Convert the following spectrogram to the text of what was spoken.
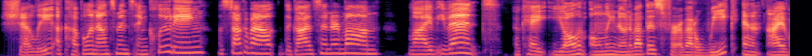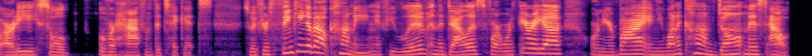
Shelly, a couple announcements, including let's talk about the God Centered Mom live event. Okay, y'all have only known about this for about a week, and I've already sold over half of the tickets. So if you're thinking about coming, if you live in the Dallas Fort Worth area or nearby and you want to come, don't miss out.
